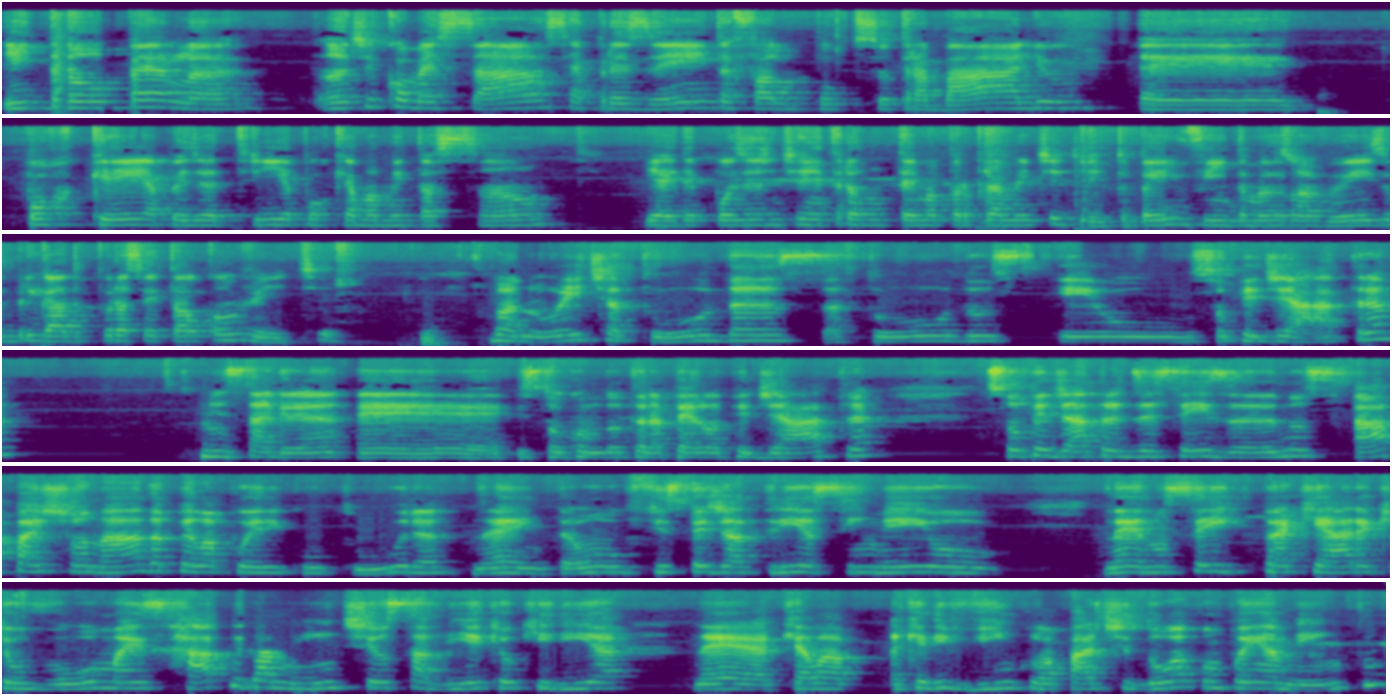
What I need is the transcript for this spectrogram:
Então, Perla, antes de começar, se apresenta, fala um pouco do seu trabalho, é, por que a pediatria, por que a amamentação, e aí depois a gente entra no tema propriamente dito. Bem-vinda mais uma vez, obrigado por aceitar o convite. Boa noite a todas, a todos. Eu sou pediatra. No Instagram é, estou como doutora Pérola Pediatra. Sou pediatra há 16 anos, apaixonada pela puericultura, né? Então eu fiz pediatria assim meio, né, não sei para que área que eu vou, mas rapidamente eu sabia que eu queria né, aquela, aquele vínculo, a parte do acompanhamento.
